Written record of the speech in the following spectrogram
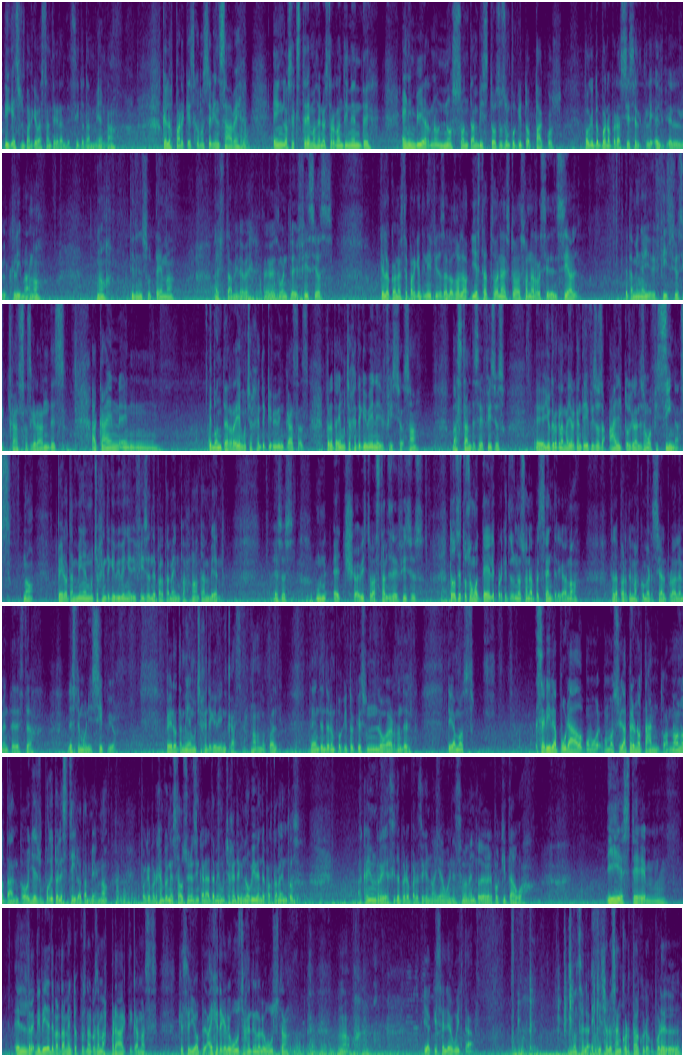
y que es un parque bastante grandecito también, ¿no? Que los parques, como usted bien sabe, en los extremos de nuestro continente en invierno no son tan vistosos, un poquito opacos, poquito, bueno, pero así es el, clima, ¿no? ¿No? Tienen su tema. Ahí está, mire, ve, ve, bonitos edificios. Qué loco, ¿no? Este parque tiene edificios a los dos lados. Y esta zona es toda zona residencial, que también hay edificios y casas grandes. Acá en, en, En Monterrey hay mucha gente que vive en casas, pero también mucha gente que vive en edificios, ¿ah? Bastantes edificios. Eh, yo creo que la mayor cantidad de edificios altos, grandes, son oficinas, ¿no? Pero también hay mucha gente que vive en edificios, en departamentos, ¿no? También. Eso es un hecho. He visto bastantes edificios. Todos estos son hoteles porque esta es una zona pues céntrica, ¿no? Esta es la parte más comercial probablemente de, esta, de este municipio. Pero también hay mucha gente que vive en casa, ¿no? Lo cual te da a entender un poquito que es un lugar donde, digamos, se vive apurado como, como ciudad, pero no tanto, ¿no? No tanto. Hoy es un poquito el estilo también, ¿no? Porque, por ejemplo, en Estados Unidos y en Canadá también hay mucha gente que no vive en departamentos. Acá hay un reyecito, pero parece que no hay agua en este momento. Debe haber poquita agua. Y este... El vivir en departamentos pues una cosa más práctica, más qué sé yo. Hay gente que le gusta, gente que no le gusta. ¿no? Y aquí sale agüita. No es que eso los han cortado creo por el...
